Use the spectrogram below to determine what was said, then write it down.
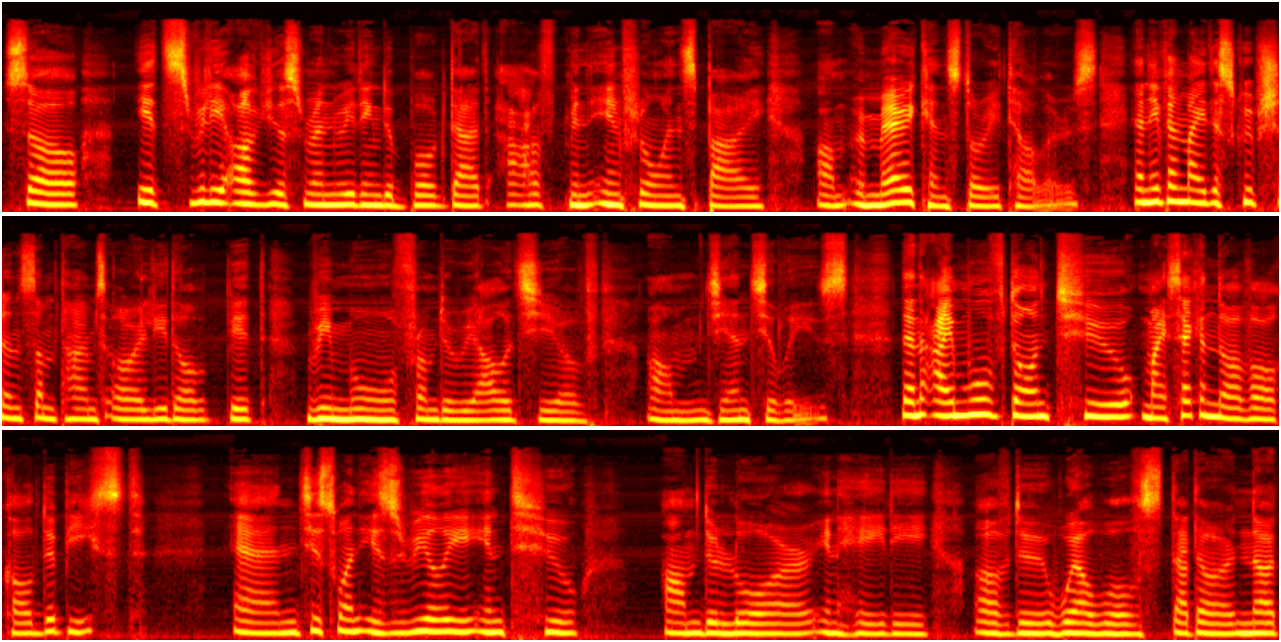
So it's really obvious when reading the book that I've been influenced by um, American storytellers. And even my descriptions sometimes are a little bit removed from the reality of um, the Antilles. Then I moved on to my second novel called The Beast. And this one is really into um, the lore in Haiti of the werewolves that are not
